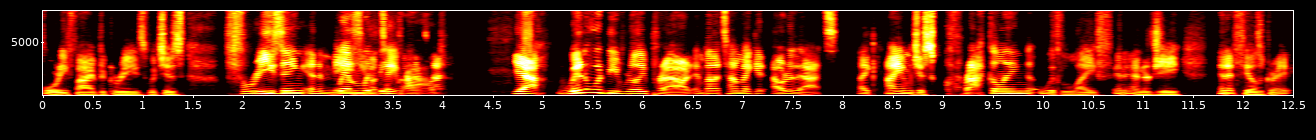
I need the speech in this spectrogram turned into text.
45 degrees, which is freezing and amazing. Wim would I'll be proud. Yeah, Wim would be really proud. And by the time I get out of that, like I am just crackling with life and energy, and it feels great.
